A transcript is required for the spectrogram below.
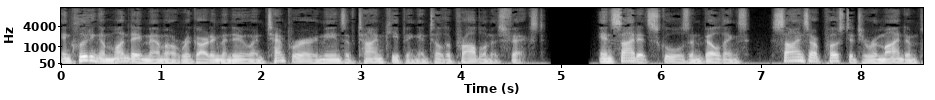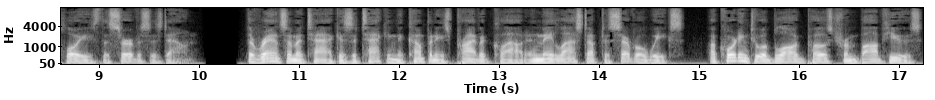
including a Monday memo regarding the new and temporary means of timekeeping until the problem is fixed. Inside its schools and buildings, Signs are posted to remind employees the service is down. The ransom attack is attacking the company's private cloud and may last up to several weeks, according to a blog post from Bob Hughes,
